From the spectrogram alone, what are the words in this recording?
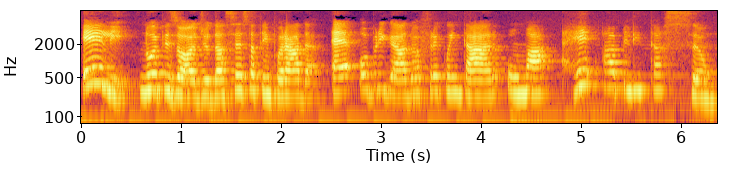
ele, no episódio da sexta temporada, é obrigado a frequentar uma reabilitação.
